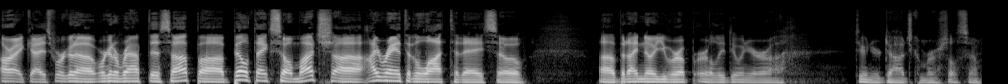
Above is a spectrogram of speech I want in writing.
All right, guys, we're gonna we're gonna wrap this up. Uh, Bill, thanks so much. Uh, I ranted a lot today, so uh, but I know you were up early doing your uh, doing your Dodge commercial. So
